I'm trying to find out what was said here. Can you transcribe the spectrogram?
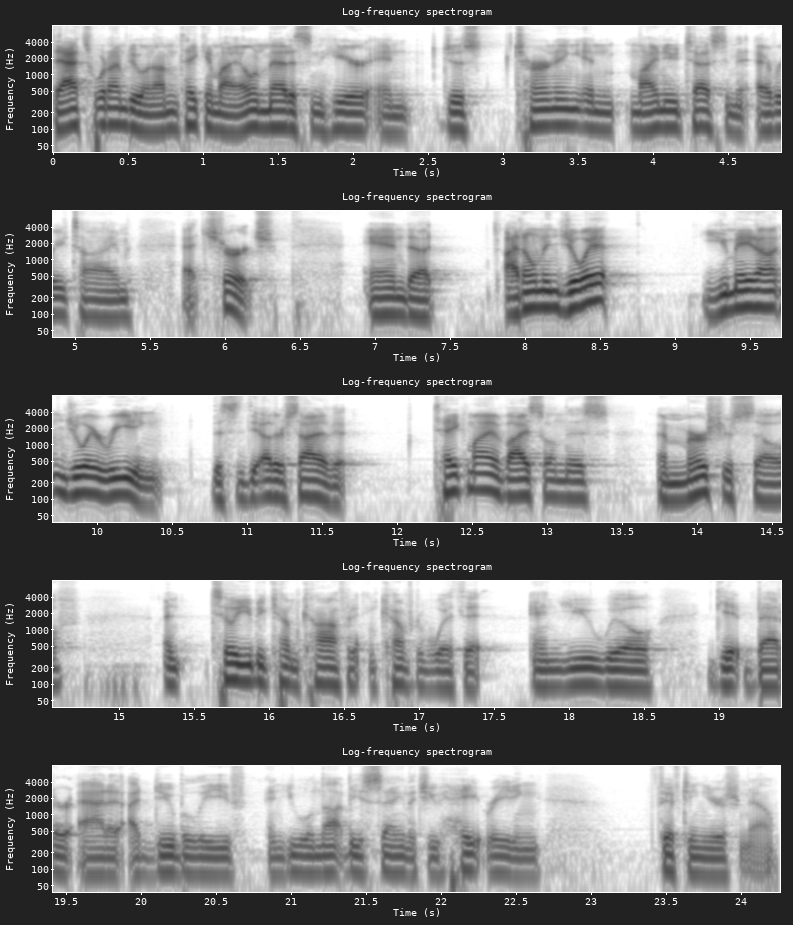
that's what I'm doing. I'm taking my own medicine here and just turning in my New Testament every time at church. And uh, I don't enjoy it. You may not enjoy reading. This is the other side of it. Take my advice on this, immerse yourself until you become confident and comfortable with it, and you will get better at it, I do believe. And you will not be saying that you hate reading 15 years from now.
